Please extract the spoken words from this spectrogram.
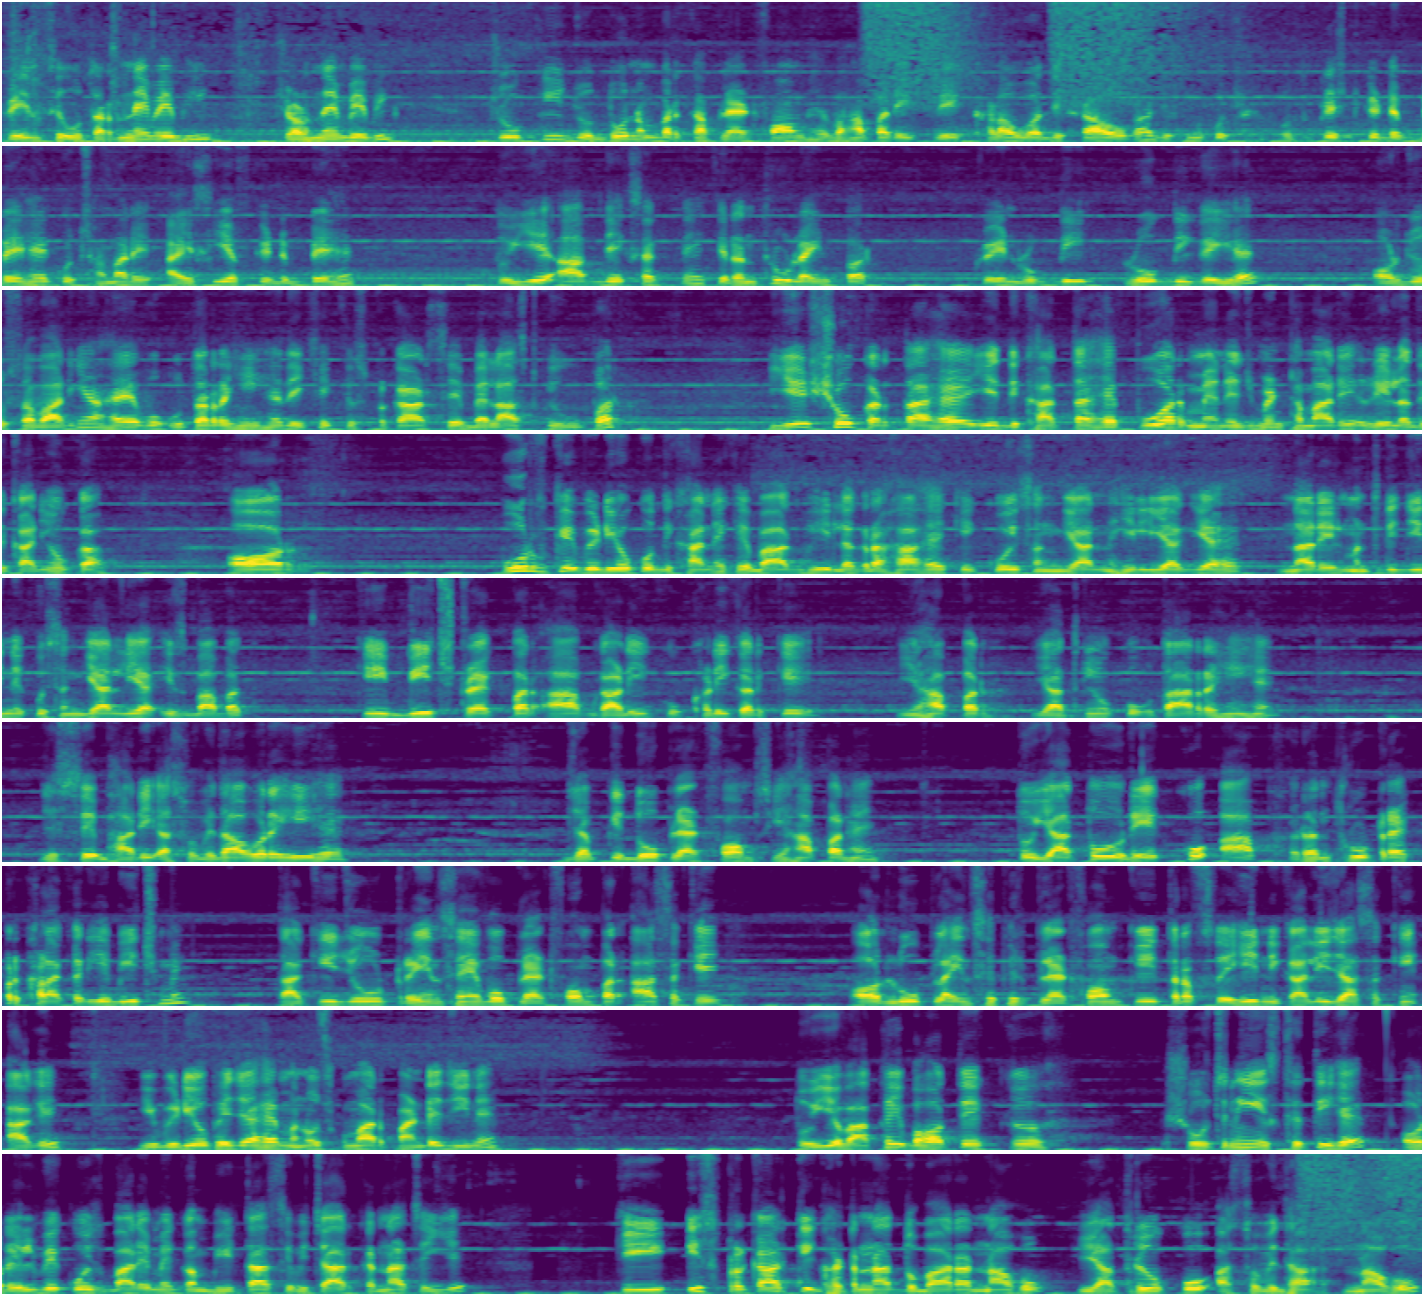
ट्रेन से उतरने में भी, चढ़ने में भी, चूँकि जो दो नंबर का प्लेटफॉर्म है, वहाँ पर एक ट्रेक खड़ा हुआ दिख रहा होगा, जिसमें कुछ उत्कृष्ट के डिब्बे हैं, कुछ हमारे आईसीएफ के डिब्बे हैं। तो ये आप देख सकते हैं कि रन थ्रू लाइन पर ट्रेन रुक दी, रोक दी गई है और जो सवारियाँ हैं वो उतर रही हैं। देखिए किस प्रकार से बैलास्ट के ऊपर ये शो करता है, ये दिखाता है पुअर मैनेजमेंट हमारे रेल अधिकारियों का। और पूर्व के वीडियो को दिखाने के बाद भी लग रहा है कि कोई संज्ञान नहीं लिया गया है। ना रेल मंत्री जी ने कोई संज्ञान लिया इस बाबत कि बीच ट्रैक पर आप गाड़ी को खड़ी करके यहाँ पर यात्रियों को उतार रहे हैं, जिससे भारी असुविधा हो रही है, जबकि दो प्लेटफॉर्म्स यहाँ पर हैं। तो या तो रेक को आप रन थ्रू ट्रैक पर खड़ा करिए बीच में, ताकि जो ट्रेन्स हैं वो प्लेटफॉर्म पर आ सके और लूप लाइन से फिर प्लेटफॉर्म की तरफ़ से ही निकाली जा सकें आगे। ये वीडियो भेजा है मनोज कुमार पांडे जी ने। तो ये वाकई बहुत एक शोचनीय स्थिति है और रेलवे को इस बारे में गंभीरता से विचार करना चाहिए कि इस प्रकार की घटना दोबारा ना हो, यात्रियों को असुविधा ना हो।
